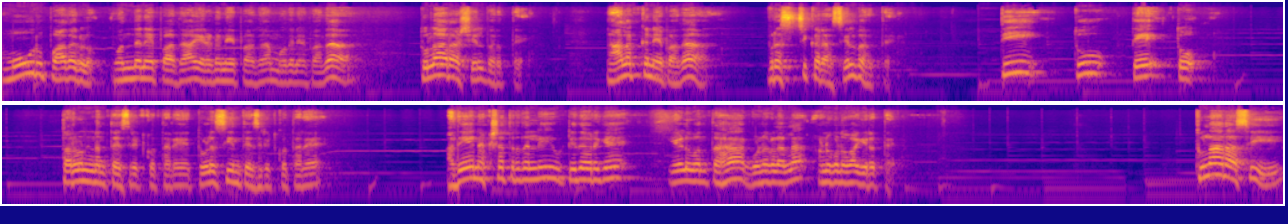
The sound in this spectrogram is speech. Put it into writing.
ಮೂರು ಪಾದಗಳು, ಒಂದನೇ ಪಾದ, ಎರಡನೇ ಪಾದ, ಮೂರನೇ ಪಾದ ತುಲಾ ರಾಶಿಯಲ್ಲಿ ಬರುತ್ತೆ. ನಾಲ್ಕನೇ ಪಾದ ವೃಶ್ಚಿಕ ರಾಶಿಯಲ್ಲಿ ಬರುತ್ತೆ. ತಿ, ತು, ತೇ, ತೋ. ತರುಣ್ ಅಂತ ಹೆಸರಿಟ್ಕೋತಾರೆ, ತುಳಸಿ ಅಂತ ಹೆಸರಿಟ್ಕೋತಾರೆ. ಅದೇ ನಕ್ಷತ್ರದಲ್ಲಿ ಹುಟ್ಟಿದವರಿಗೆ ಹೇಳುವಂತಹ ಗುಣಗಳೆಲ್ಲ ಅನುಗುಣವಾಗಿರುತ್ತೆ. ತುಲಾ ರಾಶಿ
